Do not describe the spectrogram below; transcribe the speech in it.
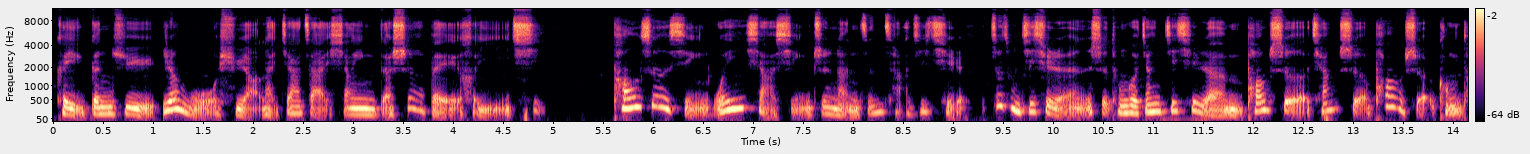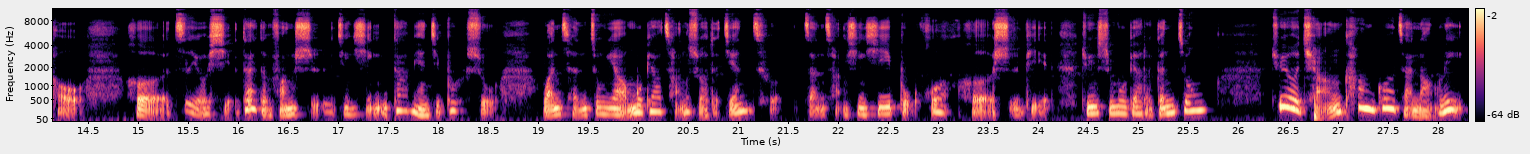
可以根据任务需要来加载相应的设备和仪器。抛射型微小型智能侦察机器人，这种机器人是通过将机器人抛射、枪射、炮射、空投和自由携带等方式进行大面积部署，完成重要目标场所的监测。战场信息捕获和识别，军事目标的跟踪，具有强抗过载能力，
